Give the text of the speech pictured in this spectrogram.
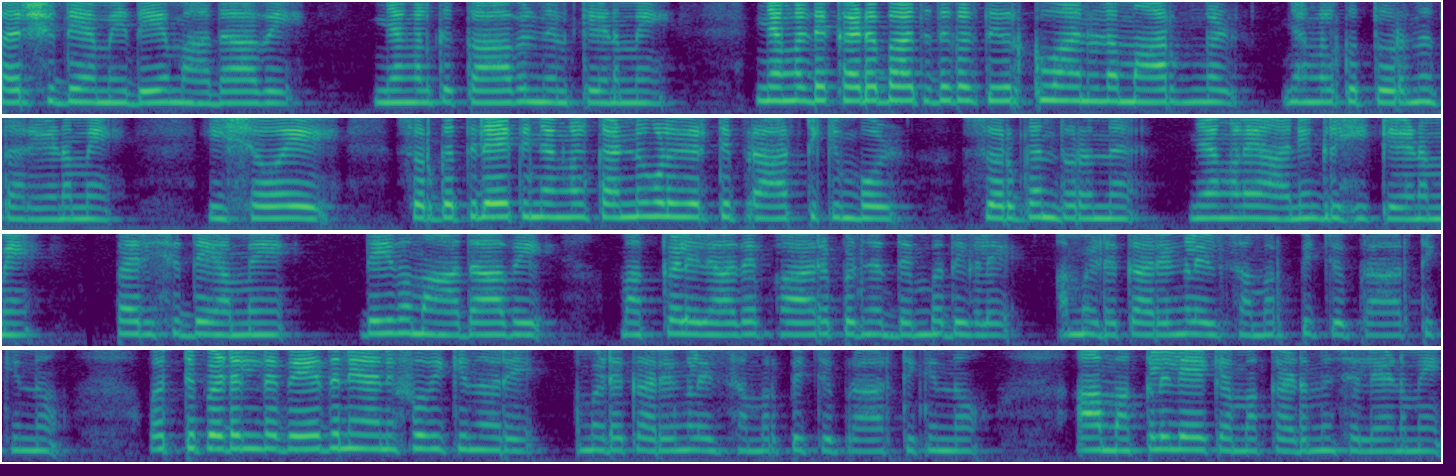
പരിശുദ്ധ അമ്മേ ദേവമാതാവേ ഞങ്ങൾക്ക് കാവൽ നിൽക്കണമേ. ഞങ്ങളുടെ കടബാധ്യതകൾ തീർക്കുവാനുള്ള മാർഗങ്ങൾ ഞങ്ങൾക്ക് തുറന്നു തരയണമേ ഈശോയെ സ്വർഗത്തിലേക്ക് ഞങ്ങൾ കണ്ണുകൾ ഉയർത്തി പ്രാർത്ഥിക്കുമ്പോൾ സ്വർഗം തുറന്ന് ഞങ്ങളെ അനുഗ്രഹിക്കണമേ. പരിശുദ്ധ അമ്മേ ദൈവമാതാവേ മക്കളില്ലാതെ ഭാരപ്പെടുന്ന ദമ്പതികളെ അമ്മയുടെ കരങ്ങളിൽ സമർപ്പിച്ച് പ്രാർത്ഥിക്കുന്നു. ഒറ്റപ്പെടലിന്റെ വേദന അനുഭവിക്കുന്നവരെ അമ്മയുടെ കരങ്ങളിൽ സമർപ്പിച്ച് പ്രാർത്ഥിക്കുന്നു. ആ മക്കളിലേക്ക് അമ്മ കടന്നു ചെല്ലണമേ.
